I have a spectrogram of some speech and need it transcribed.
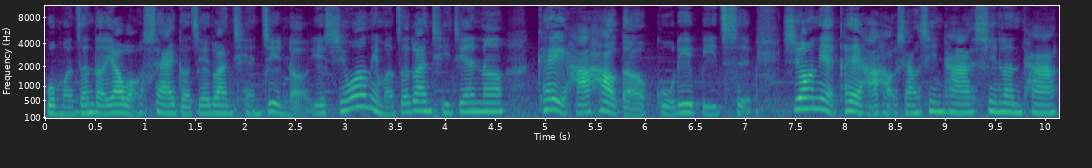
我们真的要往下一个阶段前进了。也希望你们这段期间呢，可以好好的鼓励彼此，希望你也可以好好相信他，信任他。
